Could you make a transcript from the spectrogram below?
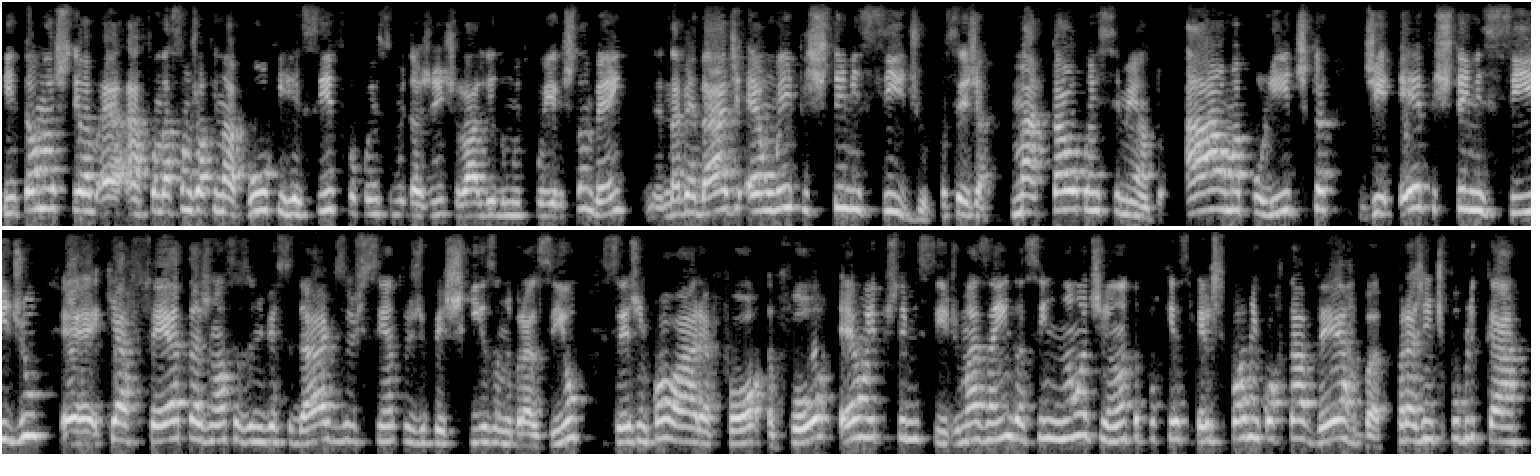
Então, nós temos é, a Fundação Joaquim Nabuco, em Recife, eu conheço muita gente lá, lido muito com eles também. Na verdade, é um epistemicídio, ou seja, matar o conhecimento há uma política de epistemicídio é, que afeta as nossas universidades e os centros de pesquisa no Brasil, seja em qual área for, for, é um epistemicídio. Mas ainda assim não adianta, porque eles podem cortar verba para a gente publicar,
